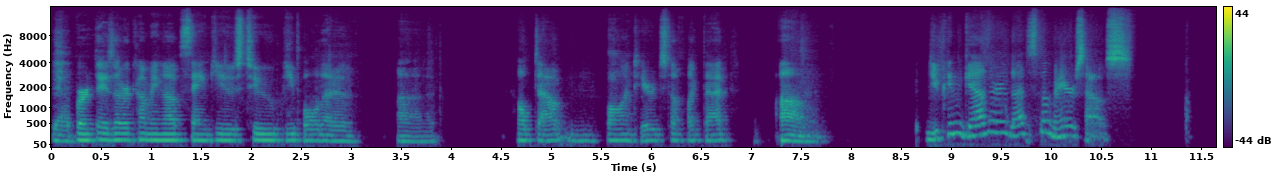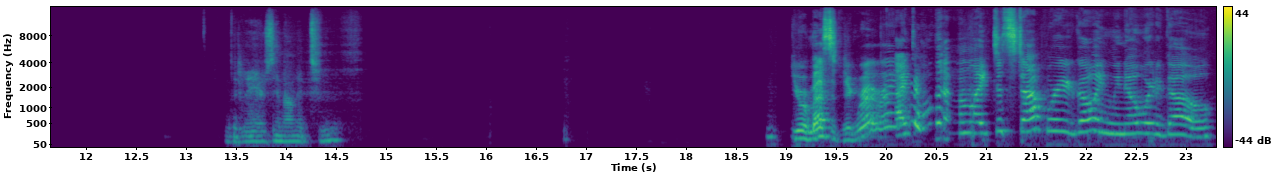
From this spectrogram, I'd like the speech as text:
Yeah, birthdays that are coming up. Thank yous to people that have uh, helped out and volunteered, stuff like that. Um, you can gather. That's the mayor's house. The mayor's in on it too. You were messaging, right? Right. I told him, I'm like, just stop where you're going. We know where to go.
